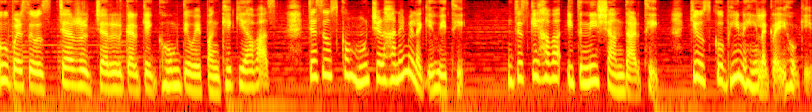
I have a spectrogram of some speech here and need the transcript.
ऊपर से उस चर चर करके घूमते हुए पंखे की आवाज़ जैसे उसको मुँह चिढ़ाने में लगी हुई थी जिसकी हवा इतनी शानदार थी कि उसको भी नहीं लग रही होगी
